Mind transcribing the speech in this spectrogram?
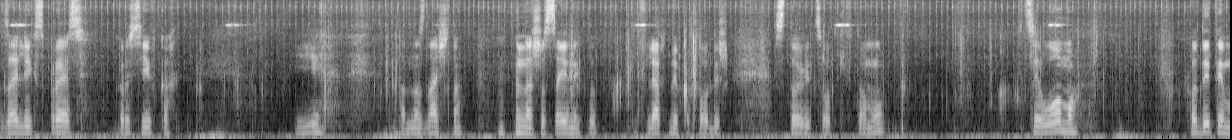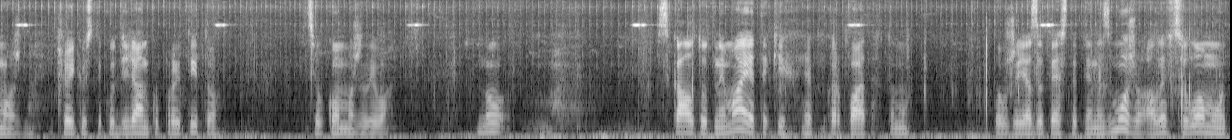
за AliExpress кросівках. І однозначно на шосейних тут флях не походиш 100%. Тому в цілому ходити можна. Якщо якусь таку ділянку пройти, то цілком можливо. Ну, скал тут немає таких, як в Карпатах, тому то вже я затестити не зможу, але в цілому от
